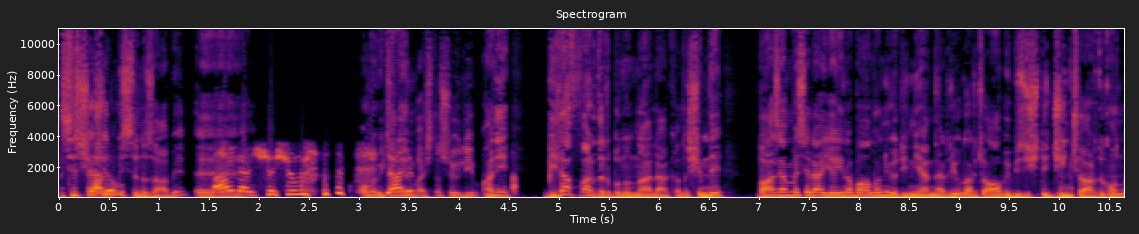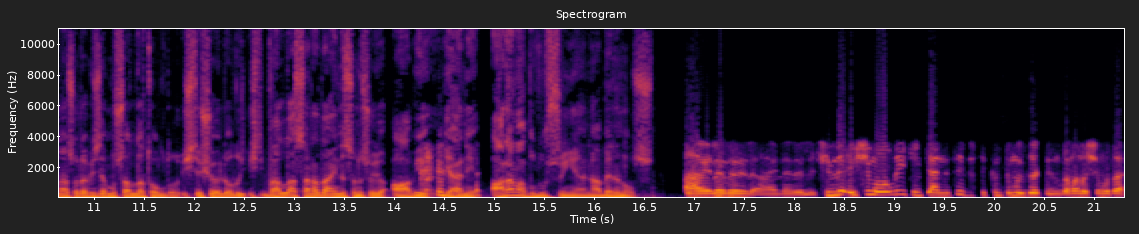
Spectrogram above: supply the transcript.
siz yani şaşırmışsınız abi. Ee, Aynen şaşırmış. Onu bir kere Yani- en başta söyleyeyim. Hani bir laf vardır bununla alakalı. Şimdi bazen mesela yayına bağlanıyor dinleyenler. Diyorlar ki abi biz işte cin çağırdık ondan sonra bize musallat oldu. İşte şöyle oldu. İşte, Valla sana da aynısını söylüyor. Abi yani arama bulursun yani haberin olsun. Aynen öyle aynen öyle. Şimdi eşim olduğu için kendisi bir sıkıntımız yok. Bizim zaman aşımı da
